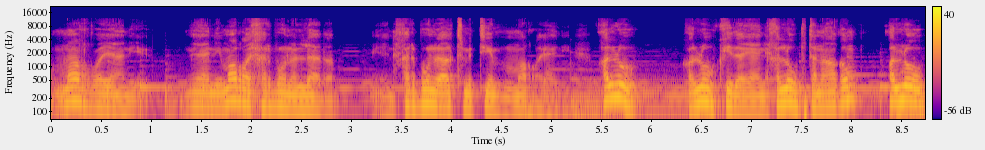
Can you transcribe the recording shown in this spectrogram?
مرة يعني يعني مرة يخربون اللعبة. يعني يخربون ال ultimate team مرة يعني. خلوه خلوه كذا يعني خلوه بتناغم خلوه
